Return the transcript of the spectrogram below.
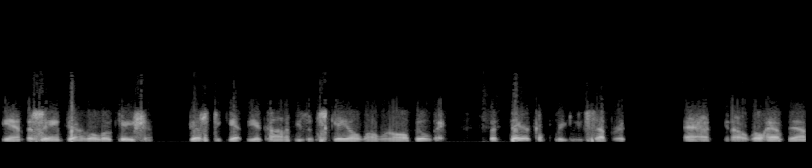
in the same general location just to get the economies of scale while we're all building. But they're completely separate, and you know we'll have them,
